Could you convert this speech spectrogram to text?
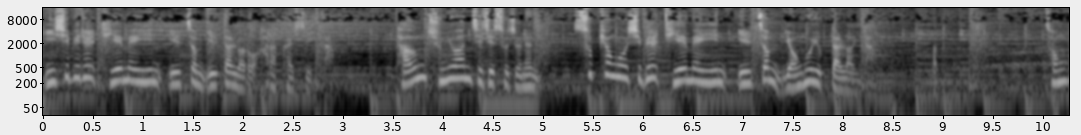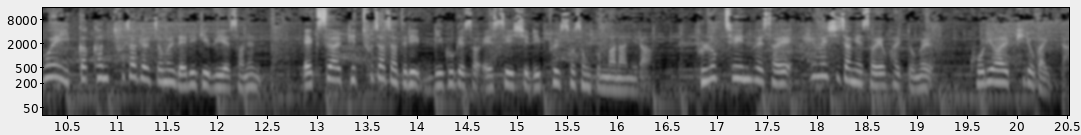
21일 DMA인 1.1달러로 하락할 수 있다. 다음 중요한 지지 수준은 수평 50일 DMA인 1.056달러이다. 정보에 입각한 투자 결정을 내리기 위해서는 XRP 투자자들이 미국에서 SEC 리플 소송뿐만 아니라 블록체인 회사의 해외 시장에서의 활동을 고려할 필요가 있다.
